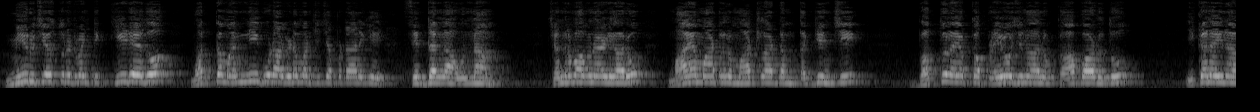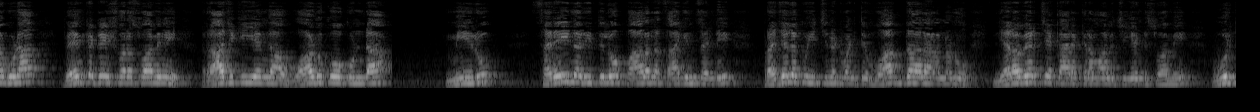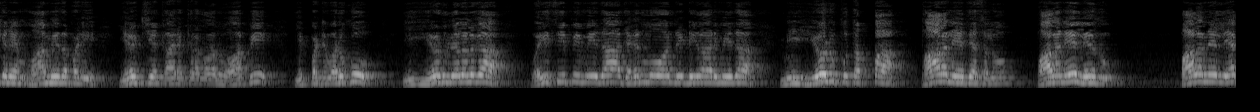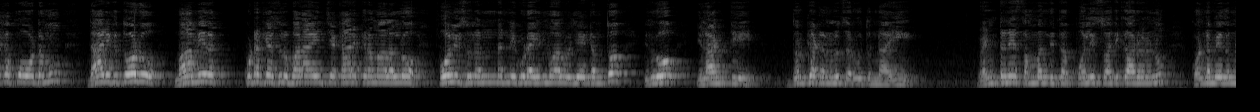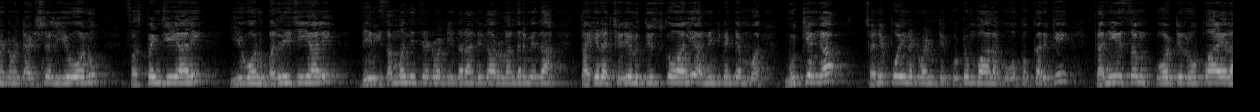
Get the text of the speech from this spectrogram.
మీరు చేస్తున్నటువంటి కీడేదో మొత్తం అన్నీ కూడా విడమర్చి చెప్పడానికి సిద్ధంగా ఉన్నాం. చంద్రబాబు నాయుడు గారు మాయ మాటలు మాట్లాడడం తగ్గించి భక్తుల యొక్క ప్రయోజనాలు కాపాడుతూ ఇకనైనా కూడా వెంకటేశ్వర స్వామిని రాజకీయంగా వాడుకోకుండా మీరు సరైన రీతిలో పాలన సాగించండి. ప్రజలకు ఇచ్చినటువంటి వాగ్దానాలను నెరవేర్చే కార్యక్రమాలు చేయండి స్వామి. ఊరికనే మా మీద పడి ఏడ్చే కార్యక్రమాలు ఆపి ఇప్పటి వరకు ఈ ఏడు నెలలుగా వైసీపీ మీద జగన్మోహన్ రెడ్డి గారి మీద మీ ఏడుపు తప్ప పాలనేది అసలు పాలనే లేదు. పాలనే లేకపోవటము దానికి తోడు మా మీద కుట్ర కేసులు బనాయించే కార్యక్రమాలలో పోలీసులందరినీ కూడా ఇన్వాల్వ్ చేయడంతో ఇదిగో ఇలాంటి దుర్ఘటనలు జరుగుతున్నాయి. వెంటనే సంబంధిత పోలీసు అధికారులను కొండ మీద ఉన్నటువంటి అడిషనల్ ఈఓను సస్పెండ్ చేయాలి ఈఓను బదిలీ చేయాలి. దీనికి సంబంధించినటువంటి ఇతర అధికారులందరి మీద తగిన చర్యలు తీసుకోవాలి. అన్నింటికంటే ముఖ్యంగా చనిపోయినటువంటి కుటుంబాలకు ఒక్కొక్కరికి కనీసం కోటి రూపాయల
